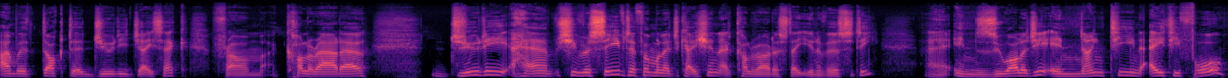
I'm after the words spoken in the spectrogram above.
I'm with Dr. Judy Jasek from Colorado. Judy, have, she received her formal education at Colorado State University uh, in zoology in 1984,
